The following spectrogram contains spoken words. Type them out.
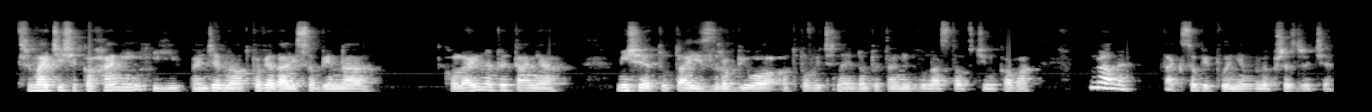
Trzymajcie się, kochani, i będziemy odpowiadali sobie na kolejne pytania. Mi się tutaj zrobiło odpowiedź na jedno pytanie 12-odcinkowa, no ale tak sobie płyniemy przez życie.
